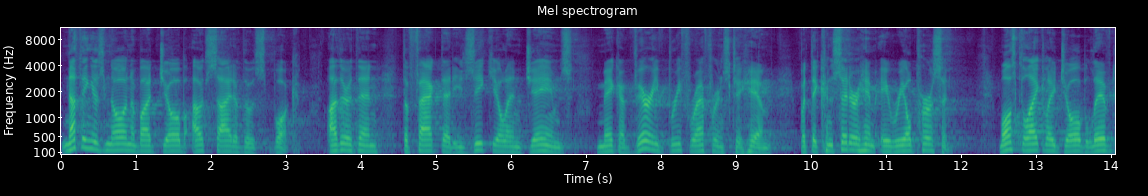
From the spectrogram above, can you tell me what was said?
Nothing is known about Job outside of this book, other than the fact that Ezekiel and James make a very brief reference to him, but they consider him a real person. Most likely, Job lived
